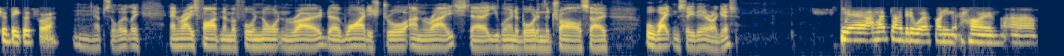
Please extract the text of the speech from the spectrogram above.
should be good for her. Mm, absolutely. And race five, number four, Norton Road, uh, wideish draw, unraced. Uh, you weren't aboard in the trial, so we'll wait and see there, I guess. Yeah, I have done a bit of work on him at home, um,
